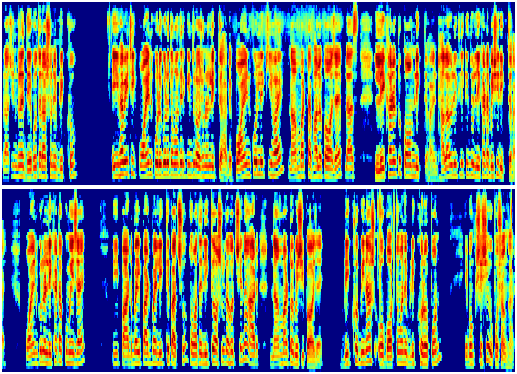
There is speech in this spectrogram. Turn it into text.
প্রাচীনকালে দেবতার আসনে বৃক্ষ এইভাবেই ঠিক পয়েন্ট করে করে তোমাদের কিন্তু রচনা লিখতে হবে। পয়েন্ট করলে কি হয়? নাম্বারটা ভালো পাওয়া যায় প্লাস লেখাটা একটু কম লিখতে হয়। ঢালাও লিখলে কিন্তু লেখাটা বেশি লিখতে হয়। পয়েন্ট করলে লেখাটা কমে যায়। তুমি পার্ট বাই পার্ট বাই লিখতে পারছ, তোমাদের লিখতে অসুবিধা হচ্ছে না, আর নাম্বারটাও বেশি পাওয়া যায়। বৃক্ষ বিনাশ ও বর্তমানে বৃক্ষরোপণ এবং শেষে উপসংহার।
